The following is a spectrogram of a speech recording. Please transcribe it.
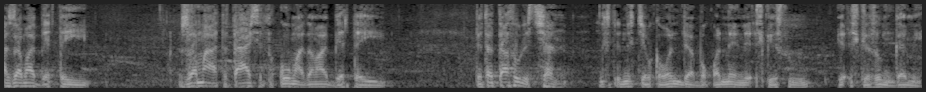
a zama biyar ta yi. Zama ta tashi ta koma zama biyar ta yi. Da ta taso da can na ce ka wanda bakon nan da iske su ya iske sun game.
